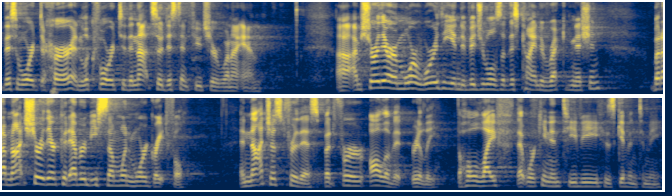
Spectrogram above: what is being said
this award to her and look forward to the not so distant future when I am. Uh, I'm sure there are more worthy individuals of this kind of recognition, but I'm not sure there could ever be someone more grateful. And not just for this, but for all of it, really. The whole life that working in TV has given to me.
